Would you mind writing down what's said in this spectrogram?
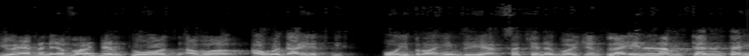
you have an aversion towards our, our deities. Oh Ibrahim, do you have such an aversion? لَإِن لَمْ تَنْتَهِ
